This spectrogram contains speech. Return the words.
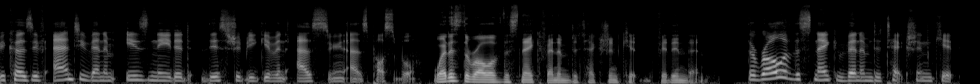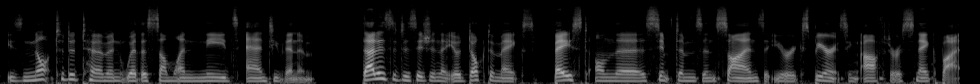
because if antivenom is needed, this should be given as soon as possible. Where does the role of the snake venom detection kit fit in then? The role of the snake venom detection kit is not to determine whether someone needs antivenom. That is a decision that your doctor makes based on the symptoms and signs that you're experiencing after a snake bite.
